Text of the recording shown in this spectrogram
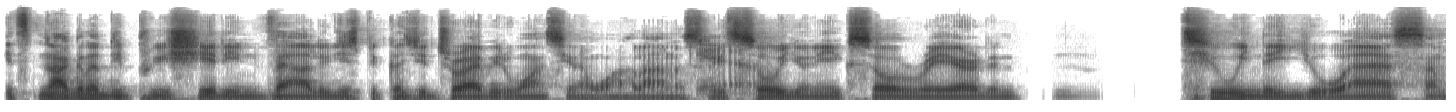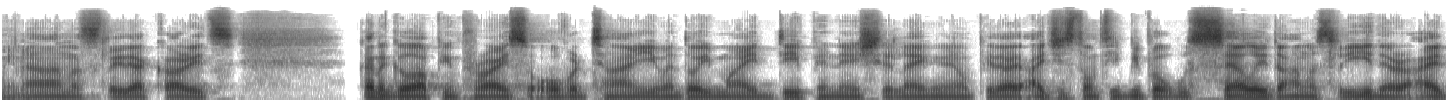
it's not going to depreciate in value just because you drive it once in a while. Honestly, yeah. it's so unique, so rare. And two in the U.S. I mean, honestly, that car it's gonna go up in price over time, even though it might dip initially. Like you know, I just don't think people will sell it honestly either. I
